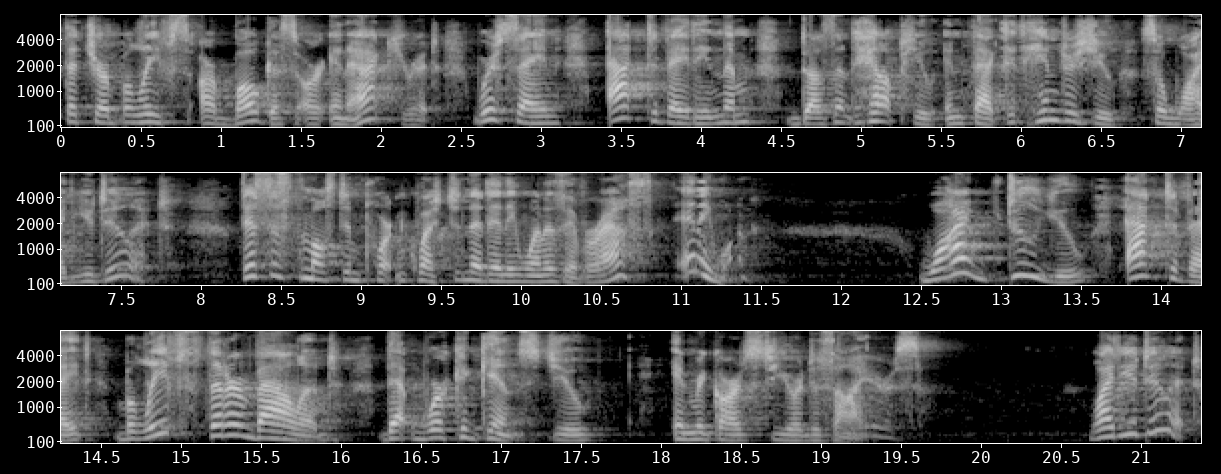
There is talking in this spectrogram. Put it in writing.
that your beliefs are bogus or inaccurate. We're saying activating them doesn't help you. In fact it hinders you. So why do you do it? This is the most important question that anyone has ever asked anyone why do you activate beliefs that are valid that work against you in regards to your desires? Why do you do it?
